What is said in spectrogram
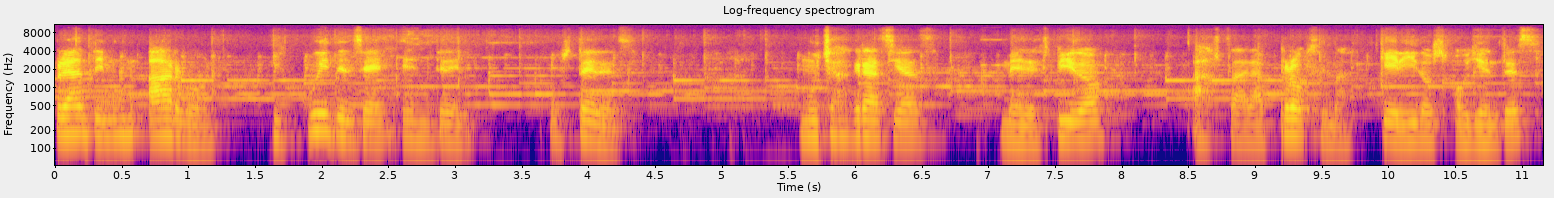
Planten un árbol y cuídense entre ustedes. Muchas gracias, me despido hasta la próxima, queridos oyentes.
